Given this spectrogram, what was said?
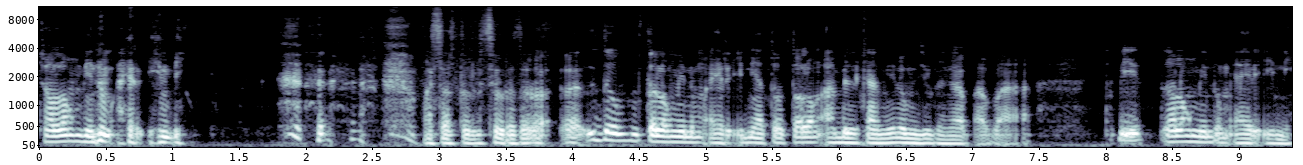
Tolong minum air ini. masa suruh suruh suruh itu tolong minum air ini atau tolong ambilkan minum juga nggak apa-apa tapi tolong minum air ini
